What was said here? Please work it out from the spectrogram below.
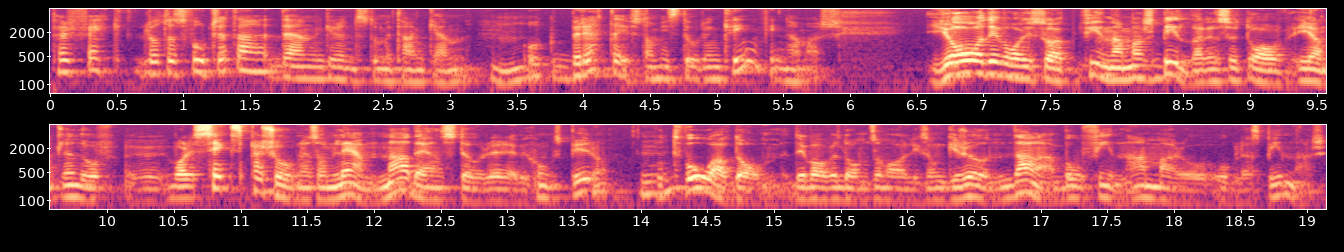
Perfekt. Låt oss fortsätta den grundstommetanken mm. och berätta just om historien kring Finnhammars. Ja, det var ju så att Finnhammars bildades av egentligen då var det sex personer som lämnade en större revisionsbyrå. Mm. Och två av dem, det var väl de som var liksom grundarna, Bo Finnhammar och Ola Spinnars.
